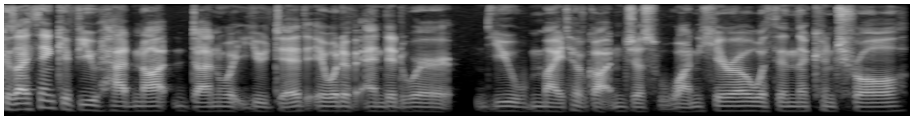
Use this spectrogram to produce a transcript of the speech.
Because I think if you had not done what you did, it would have ended where you might have gotten just one hero within the control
